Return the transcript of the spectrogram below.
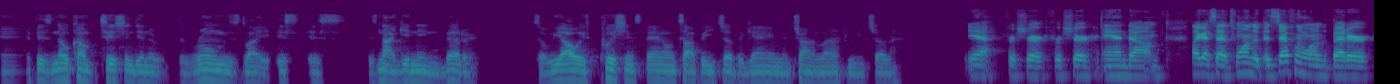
if there's no competition then the, the room is like it's it's it's not getting any better so we always push and stand on top of each other game and trying to learn from each other yeah, for sure, for sure. And um, like I said, it's one of the, it's definitely one of the better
